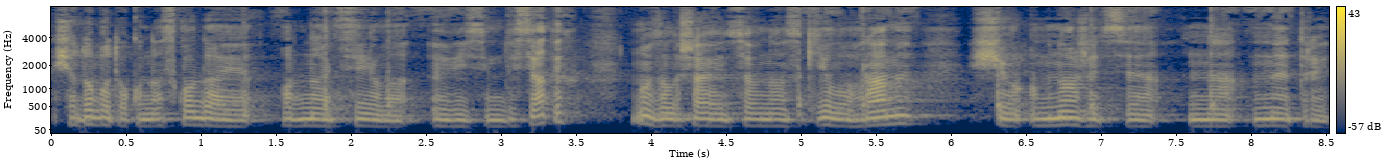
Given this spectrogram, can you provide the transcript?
що добуток у нас складає 1,8. Ну, залишаються у нас кілограми, що множиться на метри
